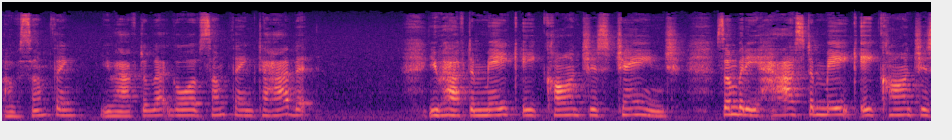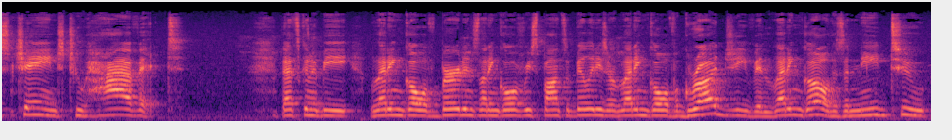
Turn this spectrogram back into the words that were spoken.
of something. You have to let go of something to have it. You have to make a conscious change. Somebody has to make a conscious change to have it. That's going to be letting go of burdens, letting go of responsibilities, or letting go of a grudge, even letting go. There's a need to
